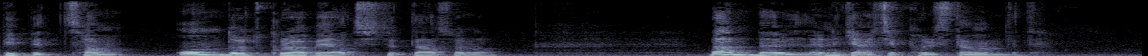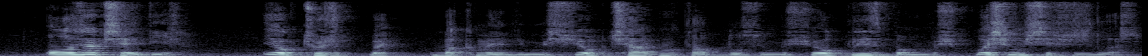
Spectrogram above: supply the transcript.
Pipi tam 14 kurabiye atıştıktan sonra ben böylelerini gerçek polis demem dedi. Olacak şey değil. Yok çocuk ba- bakım eviymiş, yok çarpma tablosuymuş, yok Lisbon'muş. Başımı şaşırdılar.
